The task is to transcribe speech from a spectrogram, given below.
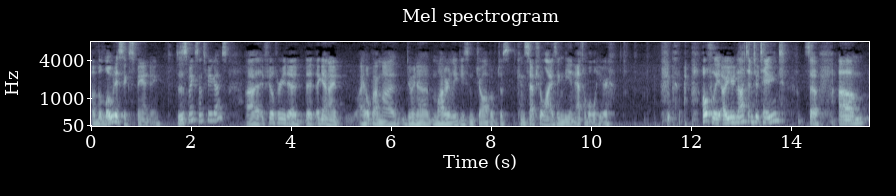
of the lotus expanding. Does this make sense for you guys? Uh, feel free to, to, again. I I hope I'm uh, doing a moderately decent job of just conceptualizing the ineffable here. Hopefully, are you not entertained? so, um,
